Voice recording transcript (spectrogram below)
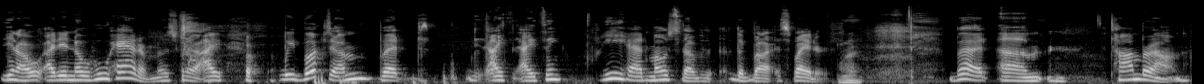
You know, I didn't know who had them. I we booked them, but I I think he had most of the spiders. Right. But um, Tom Brown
